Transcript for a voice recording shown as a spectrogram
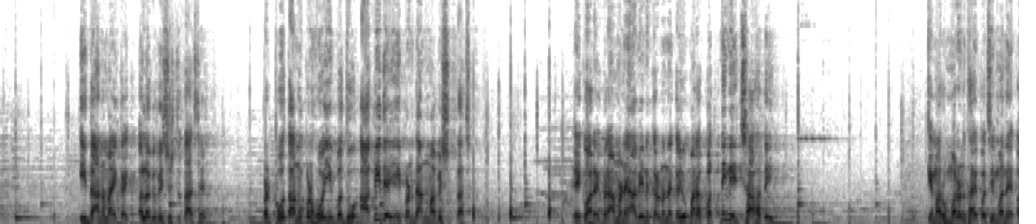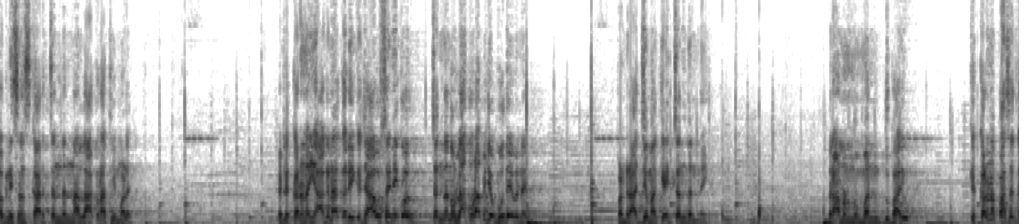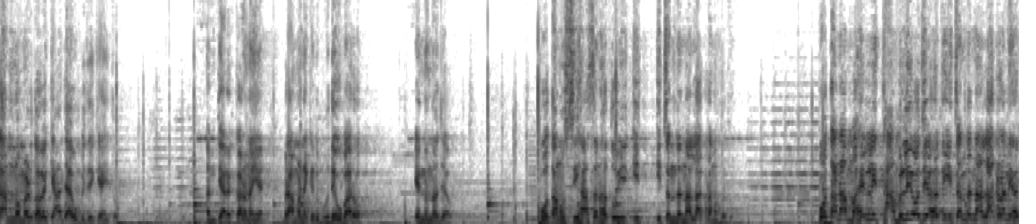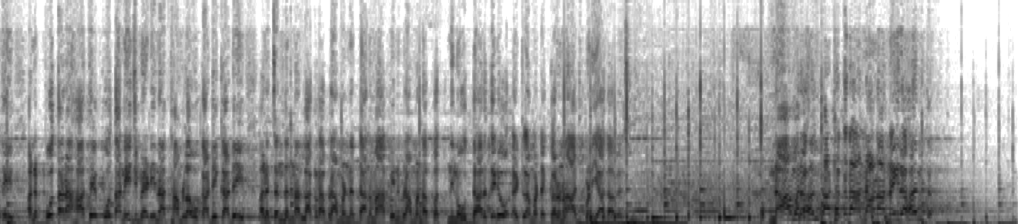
એ દાનમાં કંઈક અલગ વિશિષ્ટતા છે. પણ પોતાનું પણ હોય એ બધું આપી દે એ પણ દાનમાં વિશિષ્ટતા છે. એકવાર એક બ્રાહ્મણે આવીને કર્ણને કહ્યું મારા પત્નીની ઈચ્છા હતી કે મારું મરણ થાય પછી મને અગ્નિ સંસ્કાર ચંદનના લાકડાથી મળે. એટલે કર્ણએ આજ્ઞા કરી કે જાઓ સૈનિકો, ચંદનનું લાકડું આપી દો, ભૂદેવને. પણ રાજ્યમાં ક્યાંય ચંદન નહીં. બ્રાહ્મણનું મન દુભાયું કે કર્ણ પાસે દાન ન મળ્યું તો હવે ક્યાં જાય બીજે ક્યાંય તો? અને ત્યારે કર્ણએ બ્રાહ્મણને કીધું, ભૂદેવ ઉભારો એનું ન જાવ પોતાનું સિંહાસન હતું એ ચંદનના લાકડાનું હતું. પોતાના મહેલની થાંભલીઓ જે હતી એ ચંદનના લાકડાની હતી અને પોતાના હાથે પોતાની જ મેડીના થાંભલાઓ કાઢી કાઢી અને ચંદનના લાકડા બ્રાહ્મણને દાનમાં આપીને બ્રાહ્મણના પત્નીનો ઉદ્ધાર કર્યો. એટલા માટે કર્ણ આજ પણ યાદ આવે છે. નામ રહંતા ઠકરા, નાણા નહીં રહંત.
